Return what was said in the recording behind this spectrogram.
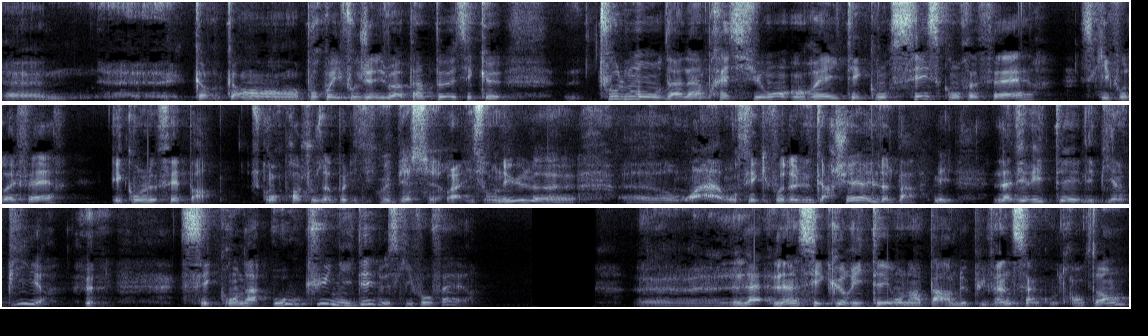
euh, euh, pourquoi il faut que je développe un peu, c'est que tout le monde a l'impression, en réalité, qu'on sait ce qu'on veut faire, ce qu'il faudrait faire, et qu'on ne le fait pas ce qu'on reproche aux hommes politiques. Oui, bien sûr. Voilà, ils sont nuls. Euh, euh, on sait qu'il faut donner une Karcher, ils ne donnent pas. Mais la vérité, elle est bien pire. c'est qu'on n'a aucune idée de ce qu'il faut faire. Euh, l'insécurité, on en parle depuis 25 ou 30 ans,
